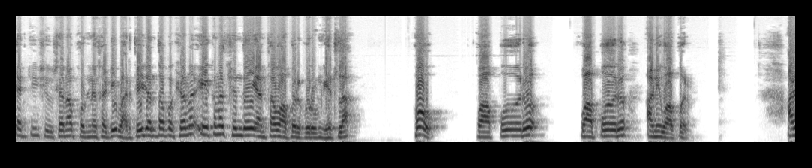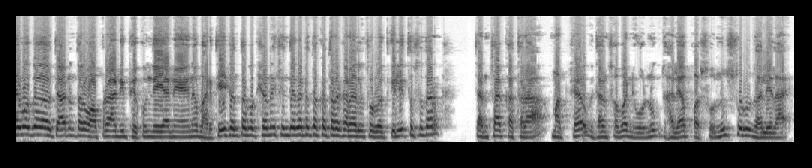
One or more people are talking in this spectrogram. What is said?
यांची शिवसेना फोडण्यासाठी भारतीय जनता पक्षानं एकनाथ शिंदे यांचा वापर करून घेतला. हो वापर वापर आणि वापर. आणि मग त्यानंतर वापरा आणि फेकून दे या न्यायानं भारतीय जनता पक्षानं शिंदे गटात एकत्र करायला सुरुवात केली. तसं तर त्यांचा कचरा मागच्या विधानसभा निवडणूक झाल्यापासूनच सुरू झालेला आहे.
